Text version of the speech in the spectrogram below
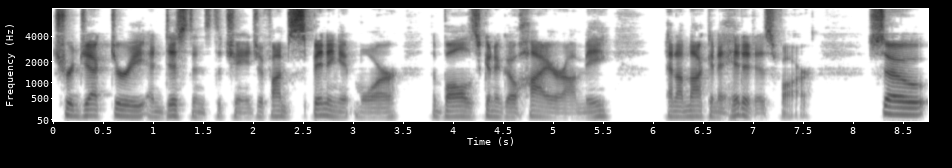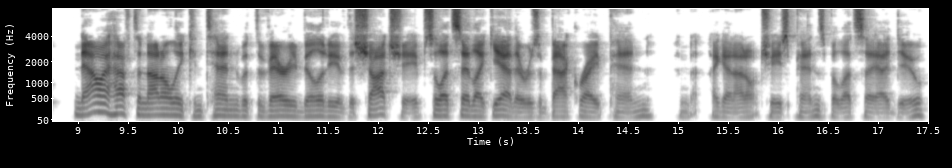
trajectory and distance to change. If I'm spinning it more, the ball is going to go higher on me, and I'm not going to hit it as far. So now I have to not only contend with the variability of the shot shape. So let's say, like, yeah, there was a back right pin. And again, I don't chase pins, but let's say I do.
